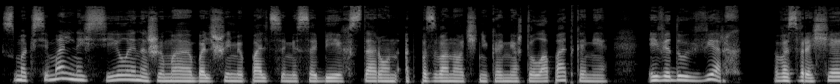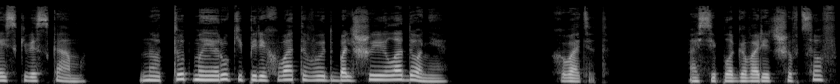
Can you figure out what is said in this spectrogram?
С максимальной силой нажимаю большими пальцами с обеих сторон от позвоночника между лопатками и веду вверх, возвращаясь к вискам. Но тут мои руки перехватывают большие ладони. «Хватит», — осипло говорит Шевцов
